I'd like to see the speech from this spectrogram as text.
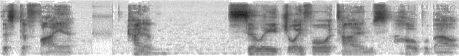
this defiant kind of silly joyful at times hope about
